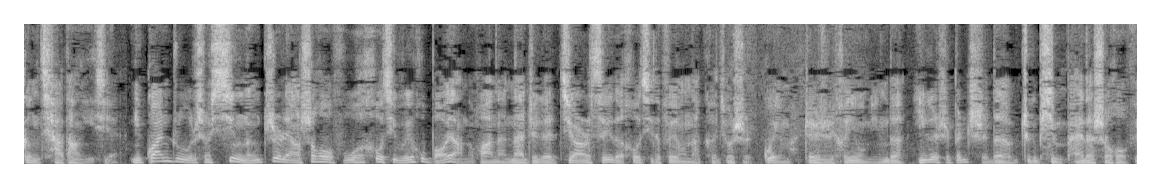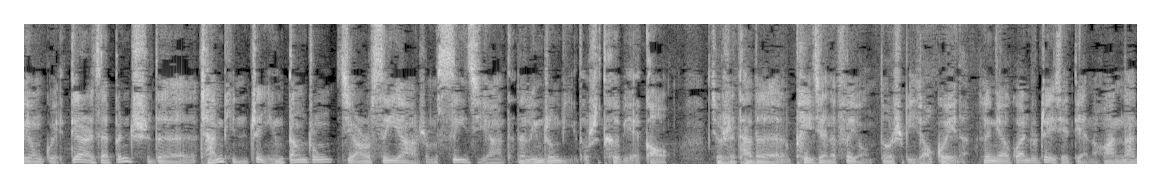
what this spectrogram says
更恰当一些。你关注什么性能、质量、售后服务和后期维护保养的话呢，那这个 GLC 的后期的费用呢可就是贵嘛，这是很有名的。一个是奔驰的这个品牌的售后费用贵，第二在奔驰的产品阵营当中，GLC 啊、什么 C 级啊，它的零整比都是特别高。就是它的配件的费用都是比较贵的，所以你要关注这些点的话，那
